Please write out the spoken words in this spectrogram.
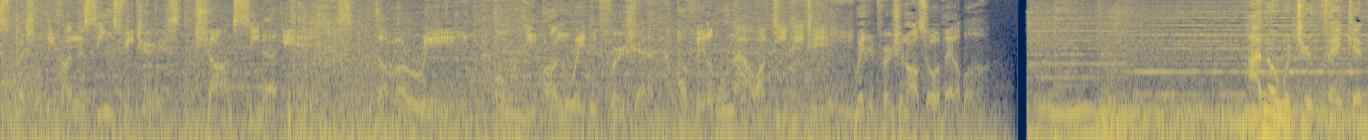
special behind-the-scenes features. John Cena is the Marine. Only unrated version. Available now on DVD. Rated version also available. I know what you're thinking.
